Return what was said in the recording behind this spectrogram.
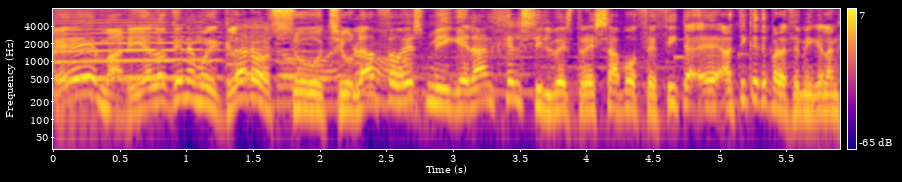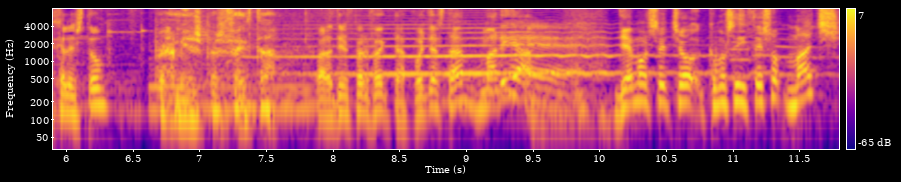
Eh, María lo tiene muy claro. Su chulazo es Miguel Ángel Silvestre, esa vocecita. Eh, ¿A ti qué te parece, Miguel Ángel, esto? Para mí es perfecta. Para ti es perfecta. Pues ya está. María, ya hemos hecho, ¿cómo se dice eso? ¿Match?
